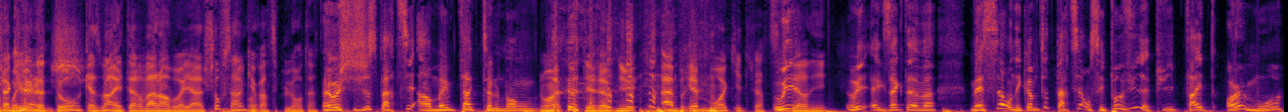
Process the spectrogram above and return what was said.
chacun voyage. notre tour, quasiment à intervalle en voyage. Sauf Sam qui est parti plus longtemps. Euh, moi, je suis juste parti en même temps que tout le monde. Ouais, t'es revenu après moi qui est parti Oui. le dernier. Oui, exactement. Mais ça, on est comme tous partis. On s'est pas vu depuis peut-être un mois,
